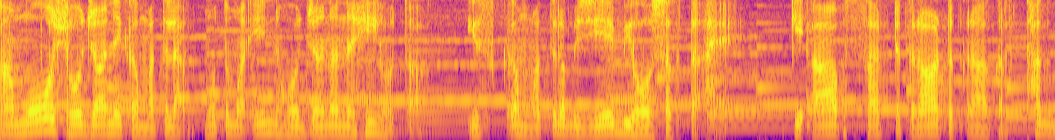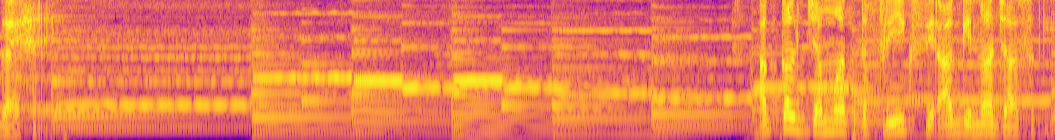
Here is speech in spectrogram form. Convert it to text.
خاموش ہو جانے کا مطلب مطمئن ہو جانا نہیں ہوتا۔ اس کا مطلب یہ بھی ہو سکتا ہے کہ آپ سر ٹکرا ٹکرا کر تھک گئے ہیں۔ عقل جمع تفریق سے آگے نہ جا سکی۔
